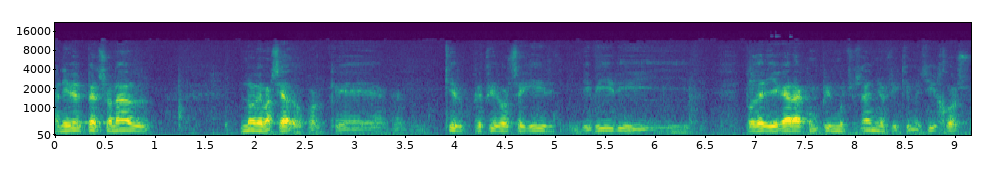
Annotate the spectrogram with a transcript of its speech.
A nivel personal, no demasiado, porque quiero, prefiero seguir, vivir y poder llegar a cumplir muchos años y que mis hijos,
